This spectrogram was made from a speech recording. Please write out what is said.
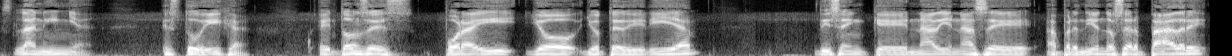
es la niña, es tu hija. Entonces, por ahí yo, yo te diría, dicen que nadie nace aprendiendo a ser padre.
